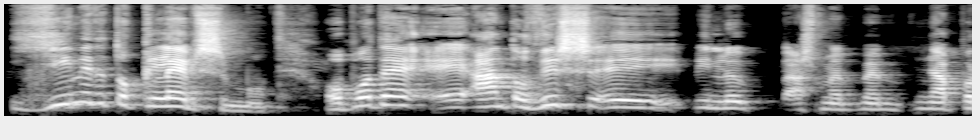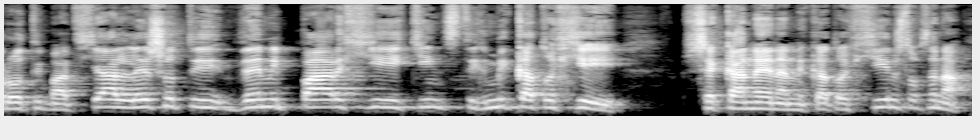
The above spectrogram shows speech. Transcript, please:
γίνεται το κλέψιμο. Οπότε, ε, αν το δεις, ε, ας πούμε, με μια πρώτη ματιά, λες ότι δεν υπάρχει εκείνη τη στιγμή κατοχή σε κανέναν. Η κατοχή είναι στο πουθενά.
